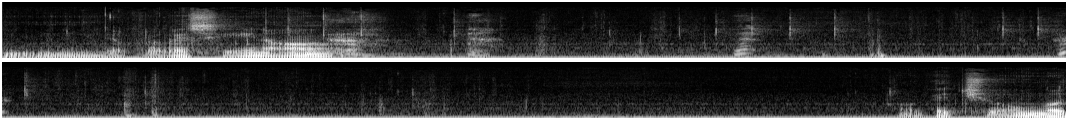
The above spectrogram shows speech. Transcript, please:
Mm, Yo creo que sí, ¿no? Oh, qué chungo,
